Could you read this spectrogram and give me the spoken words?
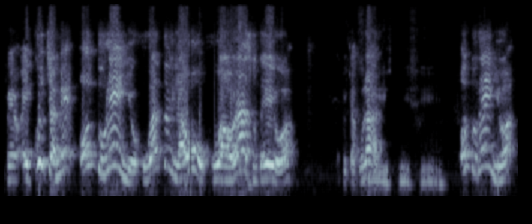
pero escúchame, hondureño, jugando en la U, jugadorazo, te digo, ¿ah? Espectacular. Sí, sí, sí. Hondureño, ¿ah?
